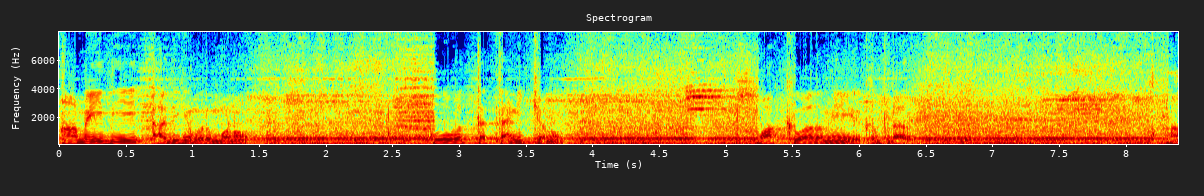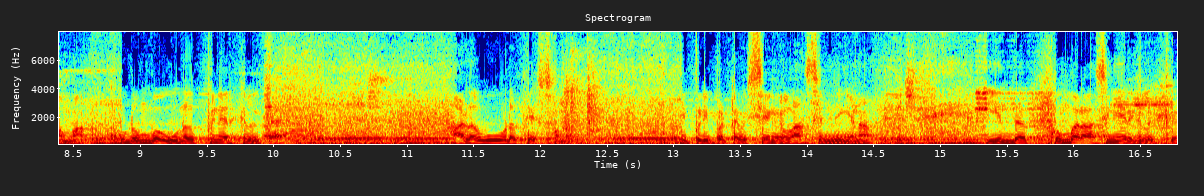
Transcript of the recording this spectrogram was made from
அமைதியை அதிகம் விரும்பணும். கோபத்தை தணிக்கணும். வாக்குவாதமே இருக்கக்கூடாது. ஆமாம் குடும்ப உறுப்பினர்கள்ட்ட அளவோடு பேசணும். இப்படிப்பட்ட விஷயங்கள்லாம் செஞ்சீங்கன்னா இந்த கும்பராசினியர்களுக்கு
